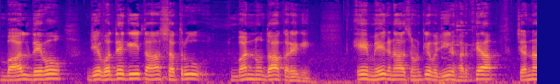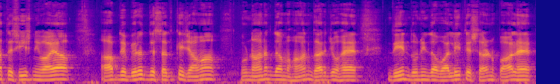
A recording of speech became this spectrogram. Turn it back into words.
ਬਾਲ ਦੇਵੋ, ਜੇ ਵਧੇਗੀ ਤਾਂ ਸ਼ਤਰੂ ਬਨ ਨੂੰ ਦਾ ਕਰੇਗੀ। ਇਹ ਮੇਘ ਨਾਲ ਸੁਣ ਕੇ ਵਜ਼ੀਰ ਹਰਖਿਆ ਚਰਨਾ ਤੇ ਸ਼ੀਸ਼ ਨਿਵਾਇਆ, ਆਪ ਦੇ ਬਿਰਧ ਦੇ ਸਦਕੇ ਜਾਵਾਂ, ਗੁਰੂ ਨਾਨਕ ਦਾ ਮਹਾਨ ਘਰ ਜੋ ਹੈ, ਦੀਨ ਦੁਨੀ ਦਾ ਵਾਲੀ ਤੇ ਸ਼ਰਣਪਾਲ ਹੈ,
